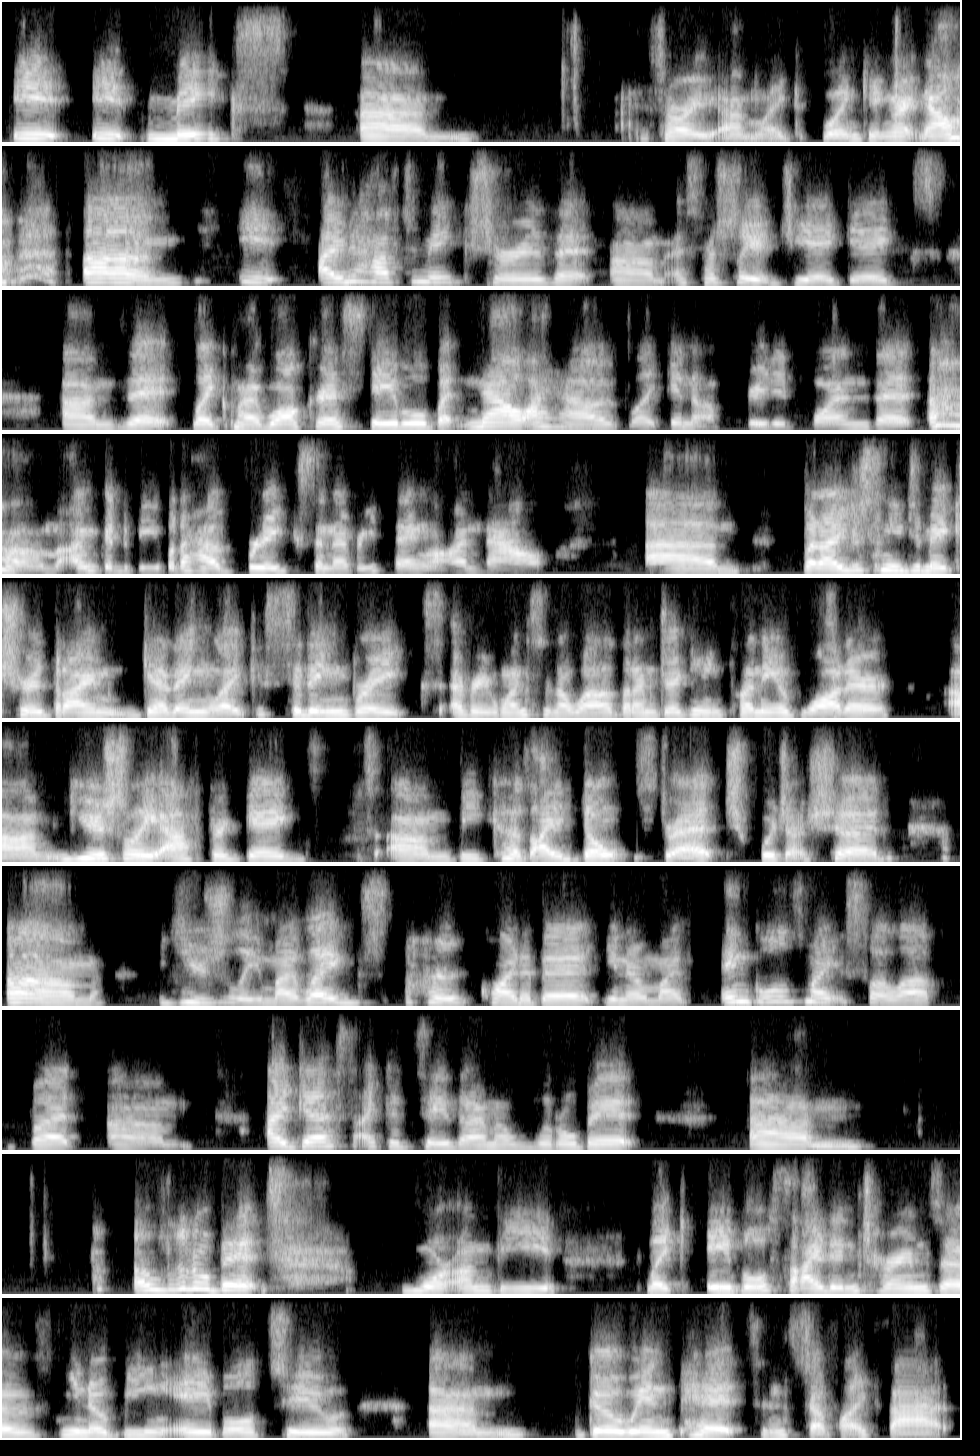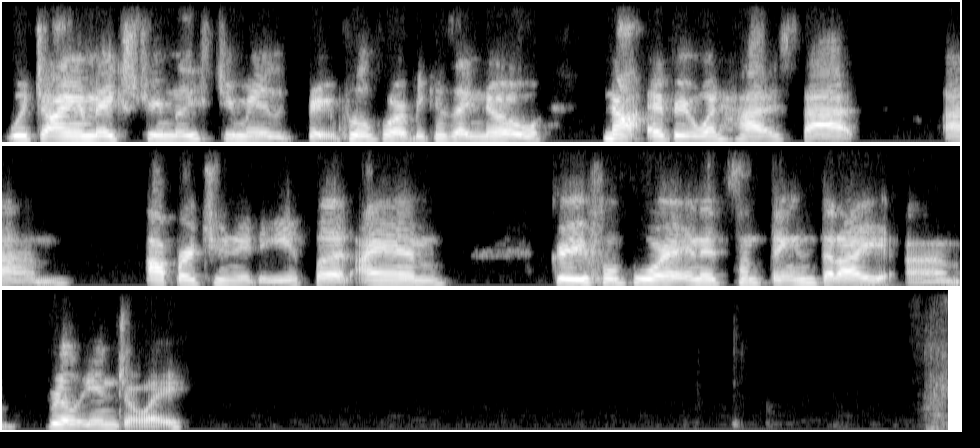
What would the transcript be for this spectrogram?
it it makes um, sorry, I'm like blanking right now. Um, it, I have to make sure that, um, especially at GA gigs, um, that like my walker is stable. But now I have like an upgraded one that um, I'm going to be able to have brakes and everything on now. Um, but I just need to make sure that I'm getting like sitting breaks every once in a while, that I'm drinking plenty of water, um, usually after gigs, um, because I don't stretch, which I should. Um, usually my legs hurt quite a bit, you know, my ankles might swell up, but um, I guess I could say that I'm a little bit, um, a little bit more on the like able side in terms of, you know, being able to um, go in pits and stuff like that, which I am extremely, extremely grateful for because I know not everyone has that um, opportunity, but I am grateful for it and it's something that I um, really enjoy.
